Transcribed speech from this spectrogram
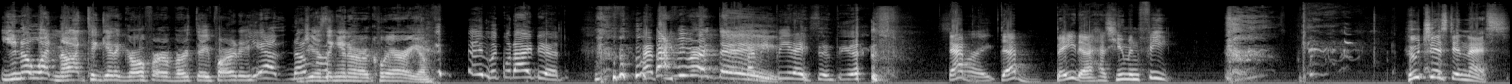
You know what? Not to get a girl for a birthday party. Yeah, number- jizzing in her aquarium. Hey, look what I did. Happy Happy, birthday! happy B-Day, Cynthia. Sorry. That that beta has human feet. Who jizzed in this?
